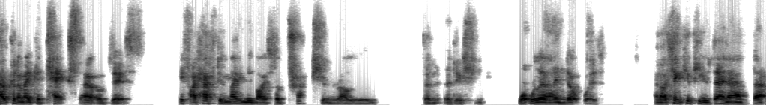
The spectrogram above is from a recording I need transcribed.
how can I make a text out of this? If I have to mainly by subtraction rather than, than addition, what will I end up with? And I think if you then add that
